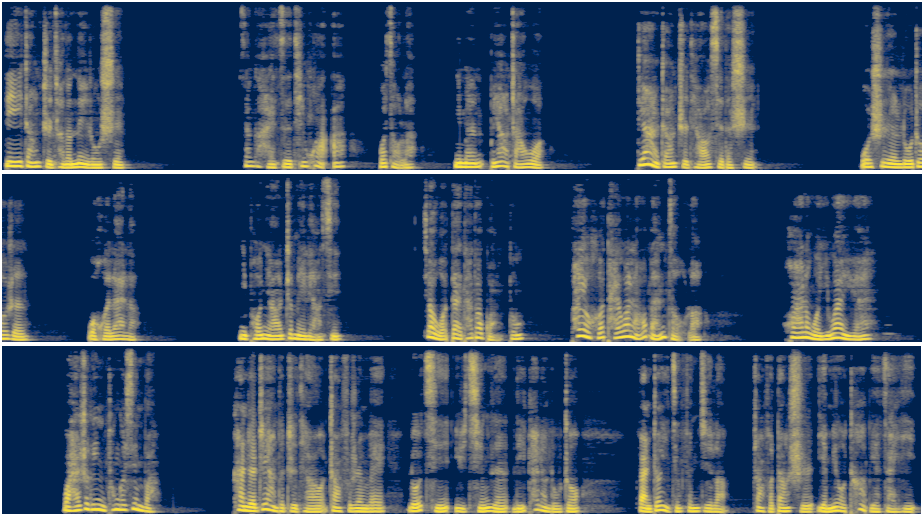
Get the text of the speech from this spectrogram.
第一张纸条的内容是：“三个孩子听话啊，我走了，你们不要找我。”第二张纸条写的是：“我是泸州人，我回来了。你婆娘真没良心，叫我带她到广东，她又和台湾老板走了，花了我一万元。”我还是给你通个信吧。看着这样的纸条，丈夫认为罗琴与情人离开了泸州，反正已经分居了。丈夫当时也没有特别在意。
